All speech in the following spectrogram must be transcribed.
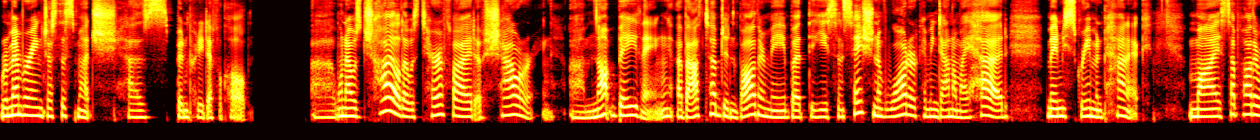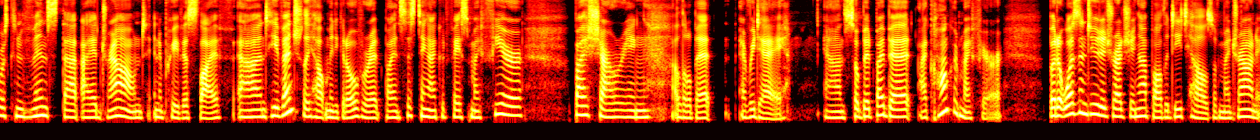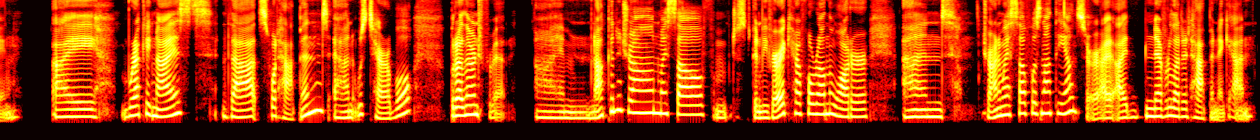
Remembering just this much has been pretty difficult. Uh, when I was a child, I was terrified of showering, um, not bathing. A bathtub didn't bother me, but the sensation of water coming down on my head made me scream and panic. My stepfather was convinced that I had drowned in a previous life, and he eventually helped me to get over it by insisting I could face my fear by showering a little bit every day. And so, bit by bit, I conquered my fear. But it wasn't due to dredging up all the details of my drowning. I recognized that's what happened and it was terrible, but I learned from it. I'm not going to drown myself. I'm just going to be very careful around the water. And drowning myself was not the answer. I, would never let it happen again.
